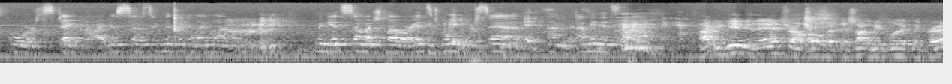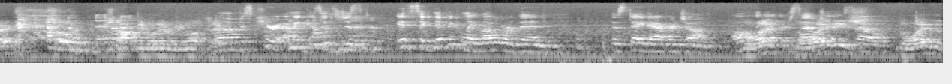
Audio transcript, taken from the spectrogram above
score statewide is so significantly low? I mean, it's so much lower, it's twenty percent. I mean, it's, I can give you the answer, I don't know, but it's not gonna be politically correct, so stop me whenever you want to. well, I'm to. just curious, I mean, because it's just, it's significantly lower than the state average on all The the way, other the way subjects, these, so. the way the,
